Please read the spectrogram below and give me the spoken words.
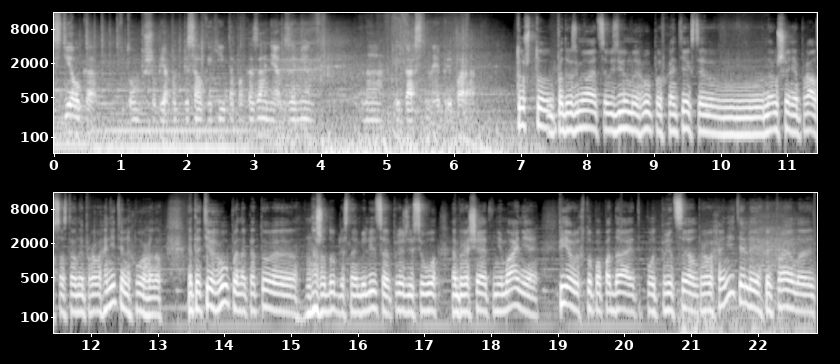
сделка в том, чтобы я подписал какие-то показания взамен на лекарственные препараты. То, что подразумевается уязвимые группы в контексте э, нарушения прав со стороны правоохранительных органов, это те группы, на которые наша доблестная милиция прежде всего обращает внимание. Первых, кто попадает под прицел правоохранителей, как правило,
